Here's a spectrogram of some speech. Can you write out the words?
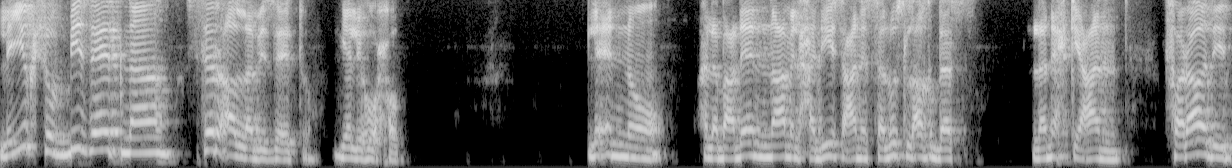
ليكشف بذاتنا سر الله بذاته يلي هو حب. لأنه هلا بعدين نعمل حديث عن الثالوث الأقدس لنحكي عن فرادة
